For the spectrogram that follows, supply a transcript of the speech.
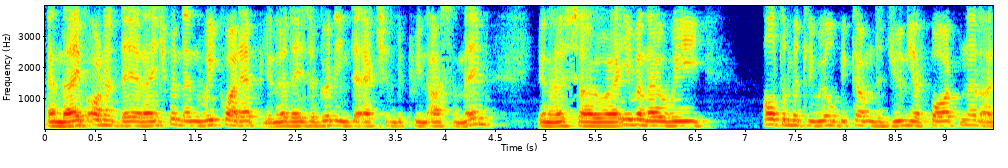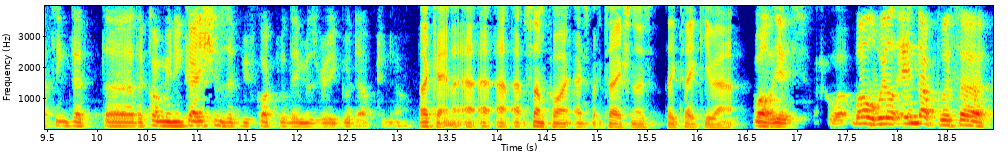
and they've honored their arrangement and we're quite happy you know. There's a good interaction between us and them you know. So uh, even though we ultimately will become the junior partner i think that uh, the communications that we've got with them is very good up to now. Okay and at, at some point expectation is they take you out? Well yes. Well we'll end up with a,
